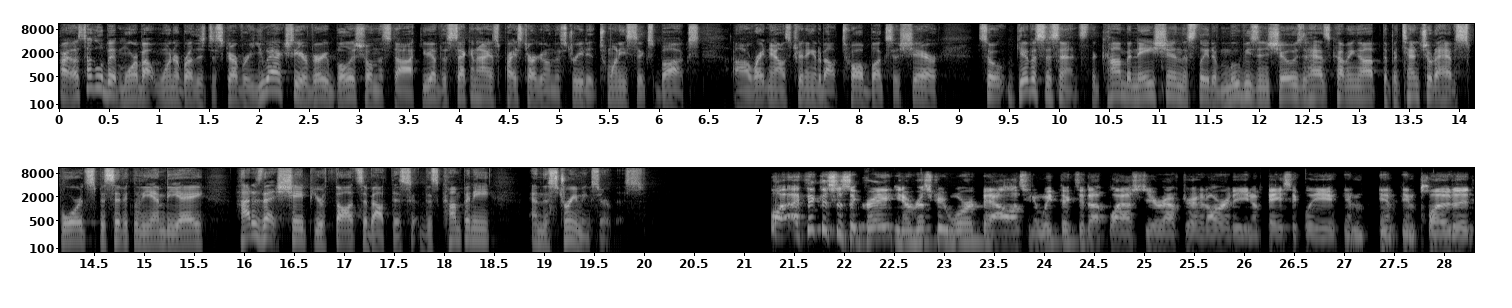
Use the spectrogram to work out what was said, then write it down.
All right, let's talk a little bit more about Warner Brothers Discovery. You actually are very bullish on the stock. You have the second highest price target on the street at 26 bucks. Uh, right now, it's trading at about 12 bucks a share. So give us a sense the combination, the slate of movies and shows it has coming up, the potential to have sports, specifically the NBA. How does that shape your thoughts about this, this company and the streaming service? Well, I think this is a great, you know, risk reward balance. You know, we picked it up last year after it had already, you know, basically in, in, imploded.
